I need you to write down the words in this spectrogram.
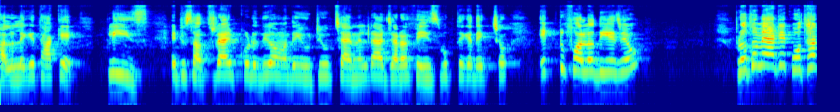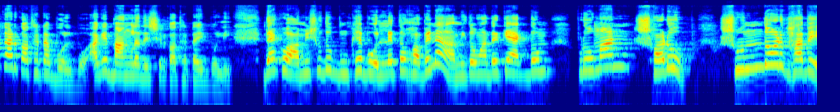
ভালো লেগে থাকে প্লিজ একটু সাবস্ক্রাইব করে দিও আমাদের ইউটিউব চ্যানেলটা আর যারা ফেসবুক থেকে দেখছ, একটু ফলো দিয়ে যেও। প্রথমে আগে কোথাকার কথাটা বলব, আগে বাংলাদেশের কথাটাই বলি। দেখো, আমি শুধু মুখে বললে তো হবে না, আমি তোমাদেরকে একদম প্রমাণ স্বরূপ সুন্দরভাবে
